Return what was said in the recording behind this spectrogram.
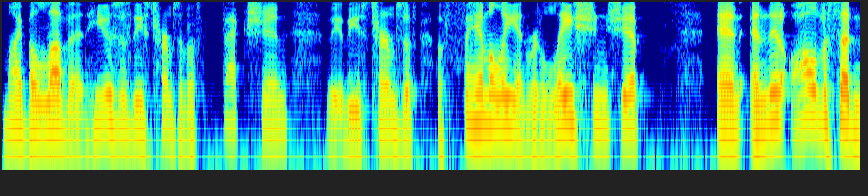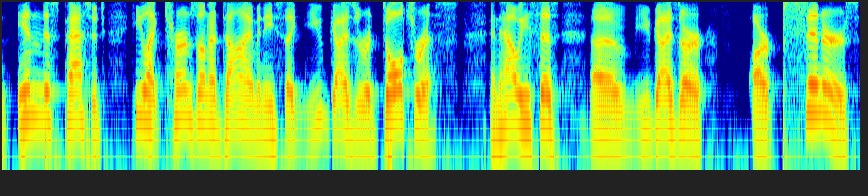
my beloved. He uses these terms of affection, these terms of, of family and relationship. And, and then all of a sudden in this passage, he like turns on a dime and he's like, You guys are adulterous. And how he says, uh, You guys are, are sinners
